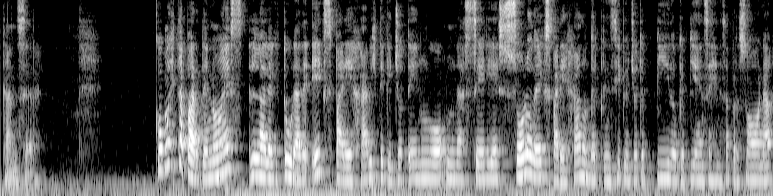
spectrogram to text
cáncer. Como esta parte no es la lectura de expareja, viste que yo tengo una serie solo de expareja, donde al principio yo te pido que pienses en esa persona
